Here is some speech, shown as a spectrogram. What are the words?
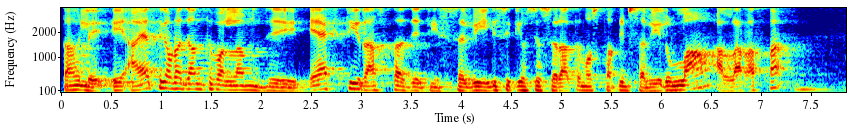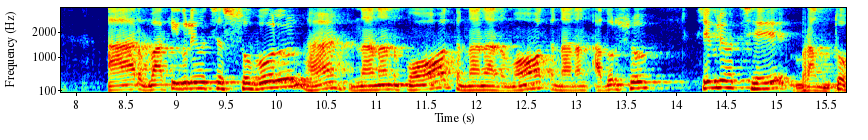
তাহলে এই আয়াত থেকে আমরা জানতে পারলাম যে একটি রাস্তা যেটি সাবিল, সেটি হচ্ছে সেরাতে মোস্তাকিম সাবিল্লাহ আল্লাহ রাস্তা। আর বাকিগুলি হচ্ছে সবল হ্যাঁ নানান পথ, নানান মত, নানান আদর্শ, সেগুলি হচ্ছে ভ্রান্ত।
